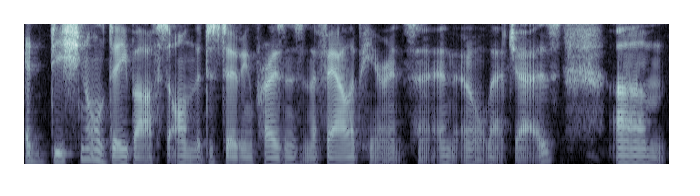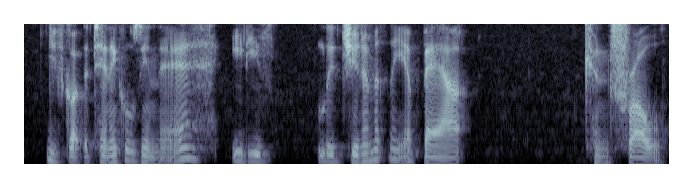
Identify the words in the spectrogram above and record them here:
additional debuffs on the disturbing presence and the foul appearance and, and all that jazz. Um, you've got the tentacles in there. It is legitimately about control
